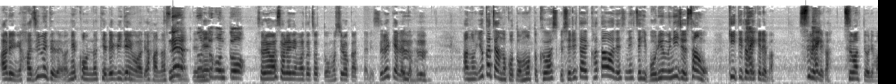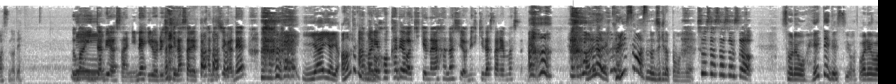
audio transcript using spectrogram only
ある意味初めてだよねこんなテレビ電話で話すなんね、てねほんとほんと。それはそれでまたちょっと面白かったりするけれども、うんうん。あの、ゆかちゃんのことをもっと詳しく知りたい方はですね、ぜひボリューム23を聞いていただければ、すべてが詰まっておりますので。うまいインタビュアーさんにね、いろいろ引き出された話がね、いやいやいや、あの時あまり他では聞けない話をね、引き出されましたね。あれだね、クリスマスの時期だったもんね。そうそうそうそうそう。それを経てですよ。我々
